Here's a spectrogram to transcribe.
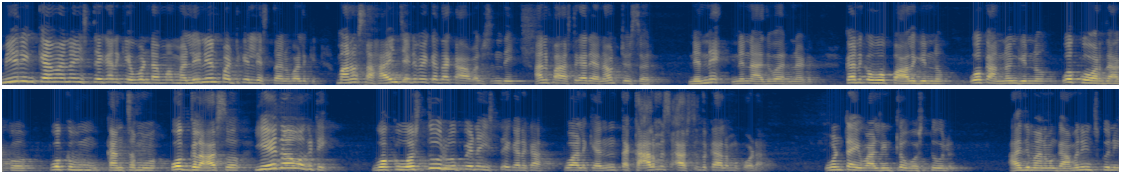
మీరు ఇంకేమైనా ఇస్తే కనుక ఇవ్వండి అమ్మా మళ్ళీ నేను పట్టుకెళ్ళి ఇస్తాను వాళ్ళకి. మనం సహాయం చేయడమే కదా కావాల్సింది అని పాస్టర్ గారు అనౌన్స్ చేశారు. నిన్నే నిన్న ఆదివారం నాడు. కనుక ఓ పాల గిన్నె ఒక అన్నం గిన్నె ఒక కూరదాకో ఒక కంచము ఒక గ్లాసు ఏదో ఒకటి. ఒక వస్తువు రూపేణ ఇస్తే కనుక వాళ్ళకి ఎంత కాలము శాశ్వత కాలము కూడా ఉంటాయి వాళ్ళ ఇంట్లో వస్తువులు. అది మనం గమనించుకుని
